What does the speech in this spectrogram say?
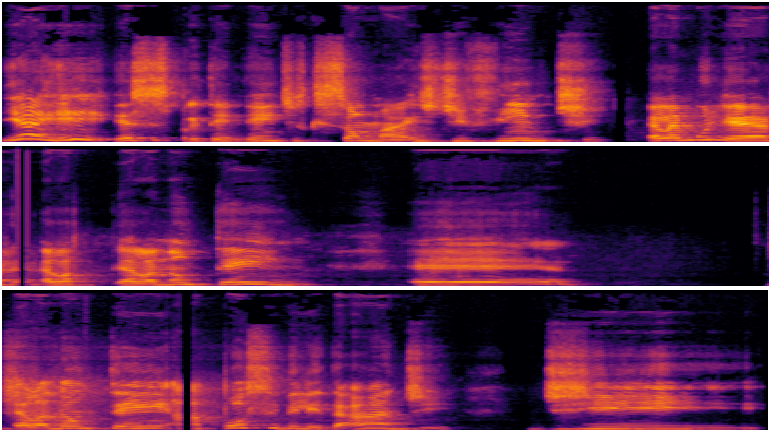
E aí, esses pretendentes, que são mais de 20, ela é mulher, ela, ela não tem é, ela não tem a possibilidade de,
